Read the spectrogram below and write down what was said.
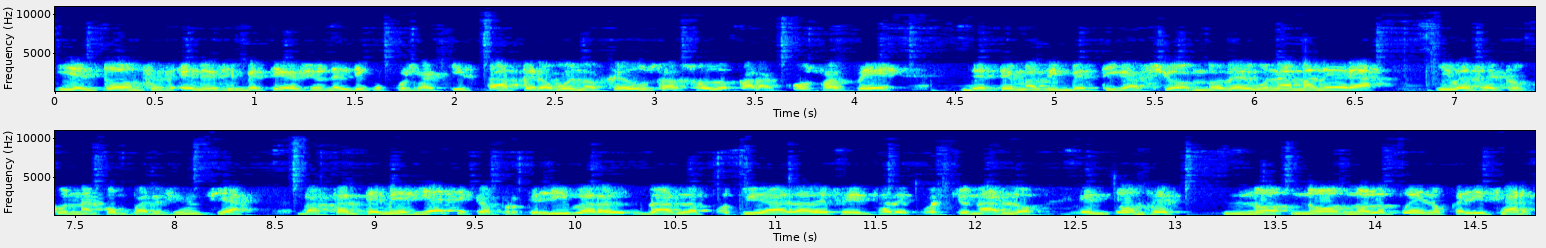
y entonces en esa investigación él dijo, pues aquí está, pero bueno, se usa solo para cosas de, de temas de investigación, ¿no? De alguna manera iba a ser creo que una comparecencia bastante mediática, porque le iba a dar la oportunidad a la defensa de cuestionarlo. Entonces, no, no, no lo pueden localizar,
